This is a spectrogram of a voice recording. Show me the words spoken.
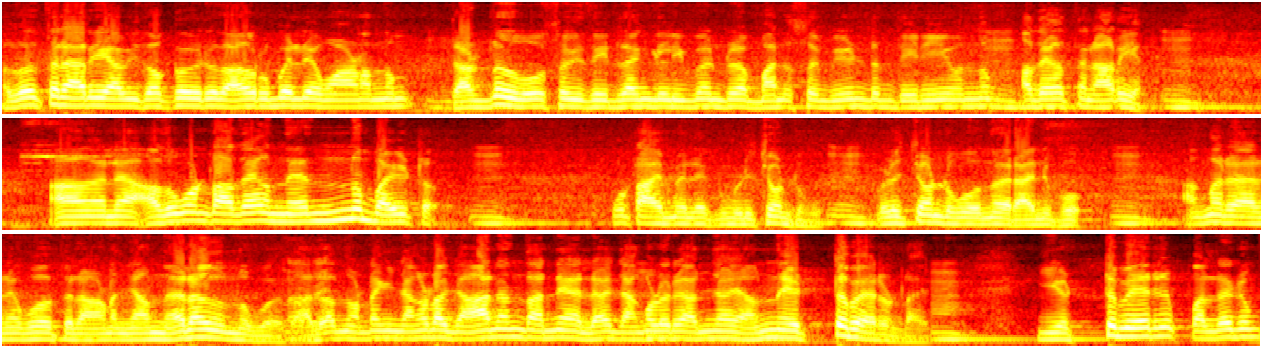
അദ്ദേഹത്തിന് അറിയാം ഇതൊക്കെ ഒരു ദൗർബല്യമാണെന്നും രണ്ട് ദിവസം ഇതില്ലെങ്കിൽ ഇവന്റെ മനസ്സ് വീണ്ടും തിരിയുമെന്നും അദ്ദേഹത്തിന് അറിയാം അങ്ങനെ അതുകൊണ്ട് അദ്ദേഹം എന്നും വൈകിട്ട്. കൂട്ടായ്മയിലേക്ക് വിളിച്ചോണ്ട് പോകും. വിളിച്ചോണ്ട് പോകുന്ന ഒരു അനുഭവം. അങ്ങനെ ഒരു അനുഭവത്തിലാണ് ഞാൻ നിലനിന്ന് പോയത്. അല്ലെന്നുണ്ടെങ്കിൽ ഞങ്ങളുടെ ഞാനും തന്നെയല്ല ഞങ്ങളൊരു അഞ്ച് അന്ന് എട്ട് പേരുണ്ടായിരുന്നു. ഈ എട്ട് പേര് പലരും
